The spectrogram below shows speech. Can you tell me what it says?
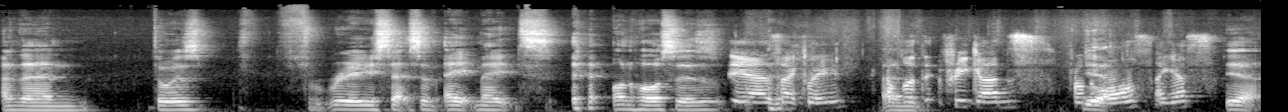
and then there was three sets of eight mates on horses. Yeah, exactly. Couple Um, of free guns from yeah. the walls, I guess. Yeah.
